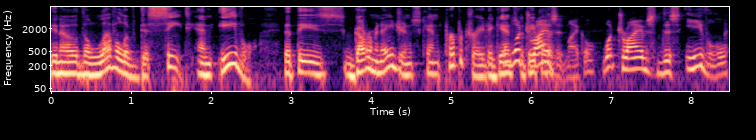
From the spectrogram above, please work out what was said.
you know, the level of deceit and evil that these government agents can perpetrate against what the people. drives that- it, Michael? What drives this evil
